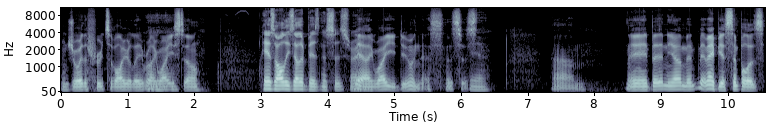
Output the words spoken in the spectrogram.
enjoy the fruits of all your labor? Like, why are you Mhm. still? He has all these other businesses, right? Yeah, like, why are you doing this? It's just. yeah. Um, eh, but you know, it it might be as simple as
